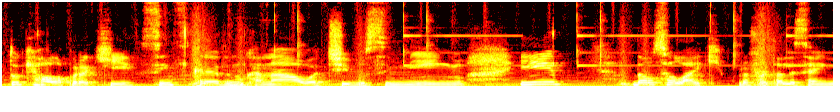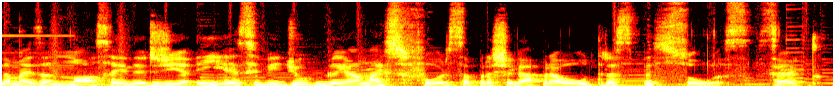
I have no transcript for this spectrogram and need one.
do que rola por aqui, se inscreve no canal, ativa o sininho e dá o seu like para fortalecer ainda mais a nossa energia e esse vídeo ganhar mais força para chegar para outras pessoas, certo?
